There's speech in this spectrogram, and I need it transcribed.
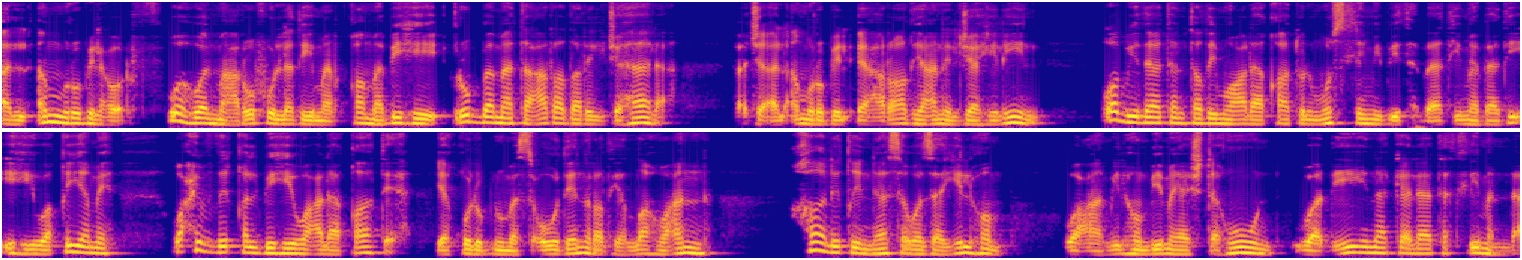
الأمر بالعرف وهو المعروف الذي من قام به ربما تعرض للجهالة فجاء الأمر بالإعراض عن الجاهلين وبذا تنتظم علاقات المسلم بثبات مبادئه وقيمه وحفظ قلبه وعلاقاته. يقول ابن مسعود رضي الله عنه خالط الناس وزايلهم وعاملهم بما يشتهون ودينك لا تثلمنه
